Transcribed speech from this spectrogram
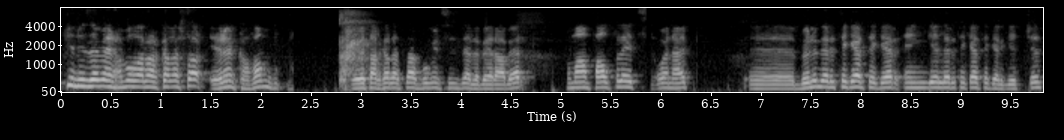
Hepinize merhabalar arkadaşlar. Eren kafam... Evet arkadaşlar bugün sizlerle beraber Human Fall Flat oynayıp e, bölümleri teker teker, engelleri teker teker geçeceğiz.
